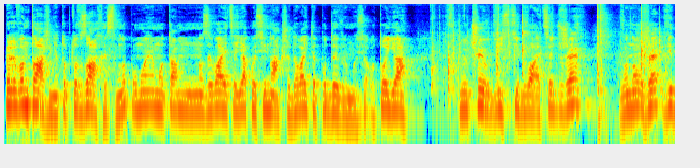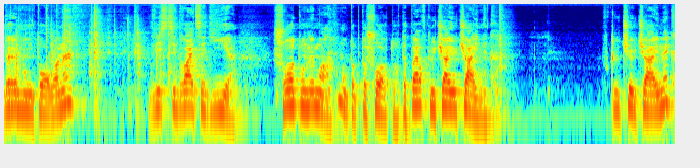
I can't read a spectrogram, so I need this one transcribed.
перевантаження, тобто в захист. Воно, по-моєму, там називається якось інакше. Давайте подивимося. Ото я включив 220 вже. Воно вже відремонтоване. 220 є. Шроту нема. Ну, тобто шорту. Тепер включаю чайник. Включив чайник.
